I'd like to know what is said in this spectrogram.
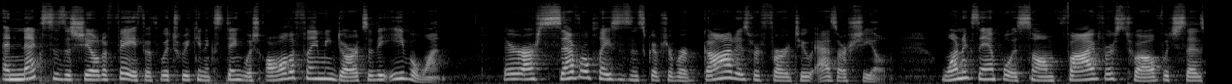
And next is the shield of faith with which we can extinguish all the flaming darts of the evil one. There are several places in Scripture where God is referred to as our shield. One example is Psalm 5, verse 12, which says,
